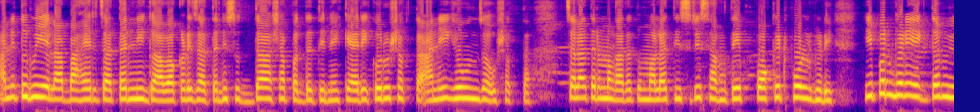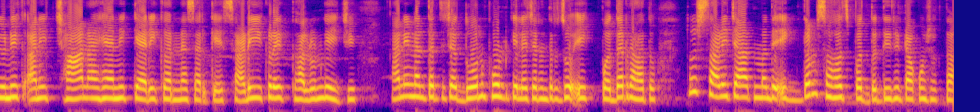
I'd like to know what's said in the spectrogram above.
आणि तुम्ही याला बाहेर जाताना गावाकडे जाताना सुद्धा अशा पद्धतीने कॅरी करू शकता आणि घेऊन जाऊ शकता. चला तर मग आता तुम्हाला तिसरी सांगते पॉकेट फोल्ड घडी ही पण घडी एकदम युनिक आणि छान आहे आणि कॅरी करण्यासारखी आहे. साडी इकडे घालून घ्यायची. आणि नंतर तिच्या दोन फोल्ड केल्याच्यानंतर जो एक पदर राहतो तो साडीच्या आतमध्ये एकदम सहज पद्धतीने टाकू शकता.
